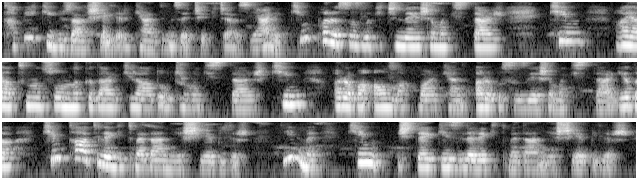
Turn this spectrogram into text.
tabii ki güzel şeyleri kendimize çekeceğiz. Yani kim parasızlık içinde yaşamak ister? Kim hayatının sonuna kadar kirada oturmak ister? Kim araba almak varken arabasız yaşamak ister? Ya da kim tatile gitmeden yaşayabilir? Değil mi? Kim işte gezilere gitmeden yaşayabilir?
